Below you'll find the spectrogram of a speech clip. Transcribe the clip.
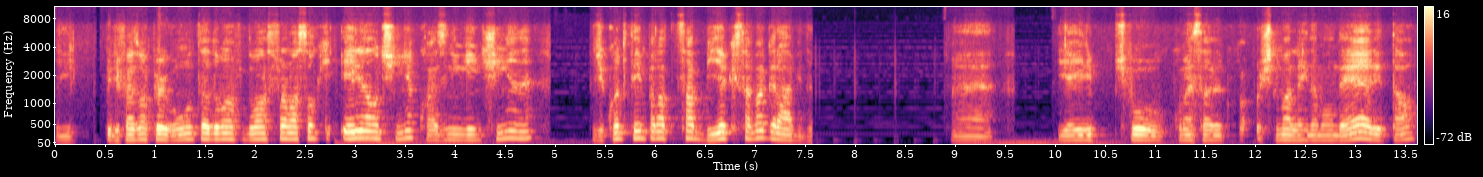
E ele faz uma pergunta de uma, de uma informação que ele não tinha, quase ninguém tinha, né? De quanto tempo ela sabia que estava grávida. É, e aí ele, tipo, começa a continuar lendo a mão dela e tal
